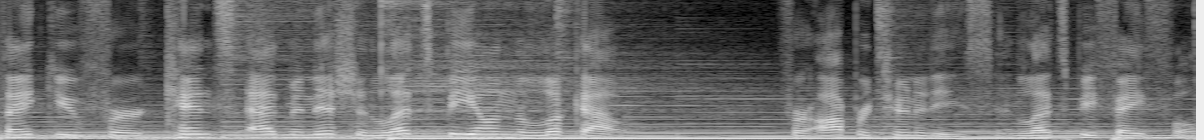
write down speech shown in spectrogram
thank you for Kent's admonition. Let's be on the lookout for opportunities and let's be faithful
